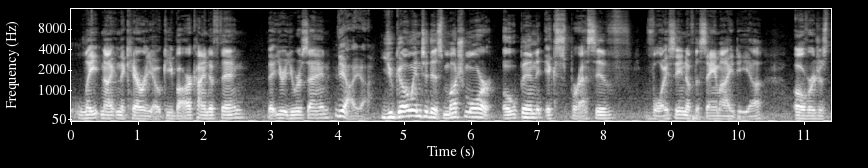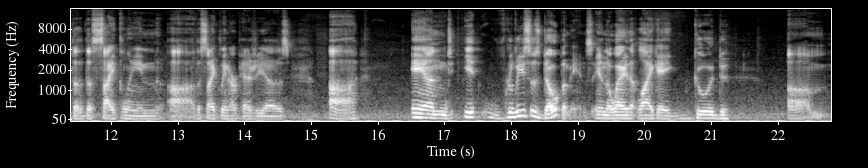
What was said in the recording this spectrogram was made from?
late night in the karaoke bar kind of thing that you you were saying Yeah. Yeah. you go into this much more open, expressive voicing of the same idea over just the the cycling, uh, the cycling arpeggios, uh, and it releases dopamines in the way that like a good, um,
